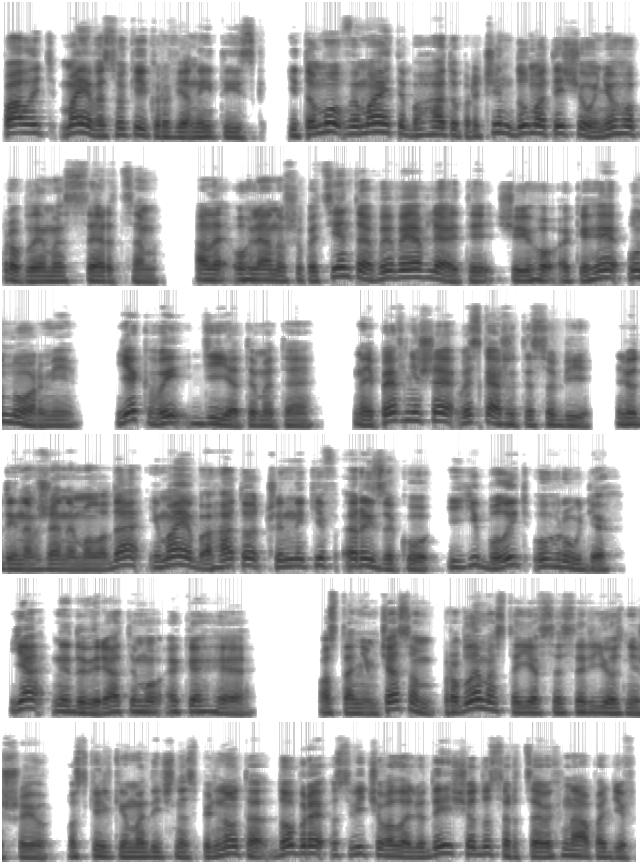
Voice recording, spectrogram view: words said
палить, має високий кров'яний тиск, і тому ви маєте багато причин думати, що у нього проблеми з серцем. Але оглянувши пацієнта, ви виявляєте, що його ЕКГ у нормі. Як ви діятимете? Найпевніше, ви скажете собі, людина вже не молода і має багато чинників ризику, її болить у грудях. Я не довірятиму ЕКГ. Останнім часом проблема стає все серйознішою, оскільки медична спільнота добре освічувала людей щодо серцевих нападів,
